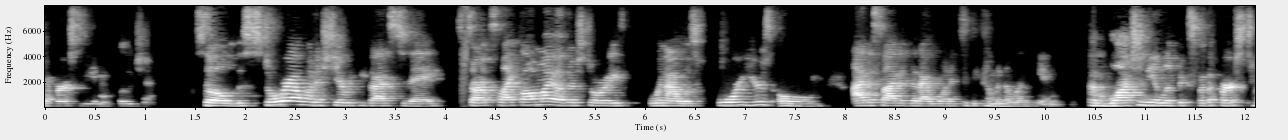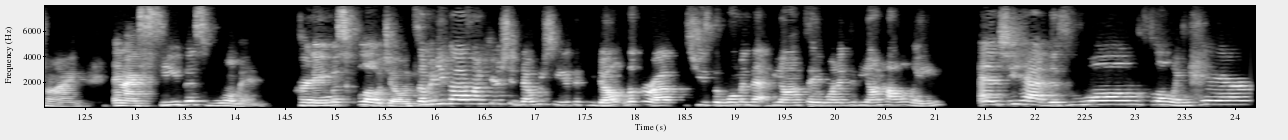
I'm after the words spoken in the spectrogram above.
diversity and inclusion. So, the story I want to share with you guys today starts like all my other stories. When I was four years old, I decided that I wanted to become an Olympian. I'm watching the Olympics for the first time, and I see this woman. Her name is Flojo, and some of you guys on here should know who she is. If you don't, look her up. She's the woman that Beyonce wanted to be on Halloween. And she had this long, flowing hair.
